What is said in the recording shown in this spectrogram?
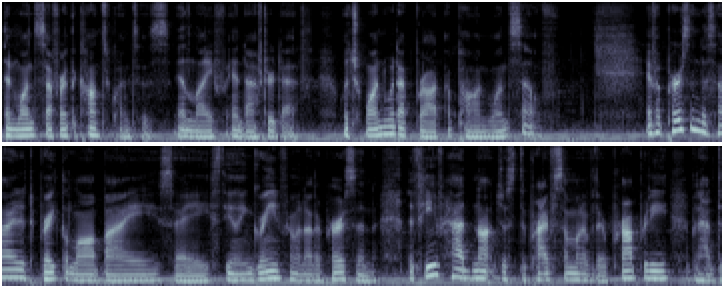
then one suffered the consequences in life and after death, which one would have brought upon oneself. If a person decided to break the law by, say, stealing grain from another person, the thief had not just deprived someone of their property, but had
